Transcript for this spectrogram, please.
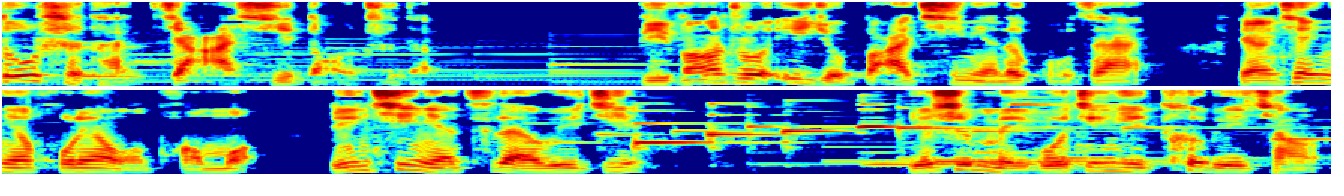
都是它加息导致的，比方说一九八七年的股灾，两千年互联网泡沫，零七年次贷危机，也是美国经济特别强，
